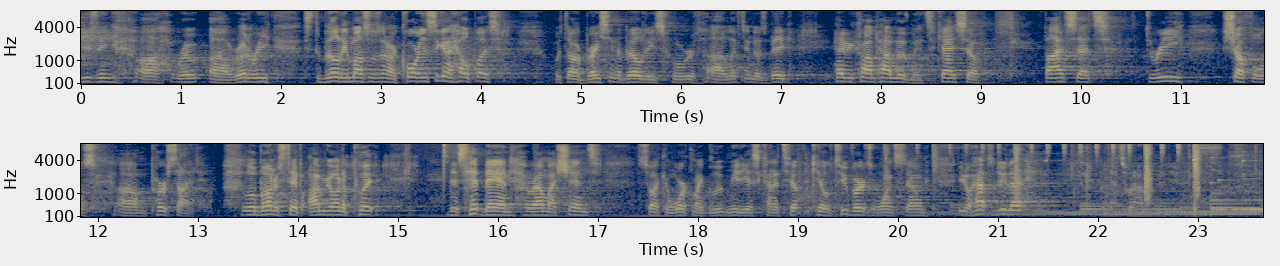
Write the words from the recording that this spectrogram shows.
using uh, ro uh, rotary stability muscles in our core. This is gonna help us with our bracing abilities when we're uh, lifting those big, heavy compound movements, okay? So five sets, three shuffles um, per side. A little bonus tip, I'm going to put this hip band around my shins so I can work my glute medius, kind of kill two birds with one stone. You don't have to do that, but that's what I'm gonna do.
